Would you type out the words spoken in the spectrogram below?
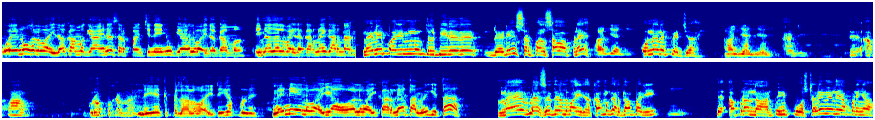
ਉਹ ਇਹਨੂੰ ਹਲਵਾਈ ਦਾ ਕੰਮ ਕਿਹਾ ਹੈ ਨਾ ਸਰਪੰਚ ਨੇ ਇਹਨੂੰ ਕਿਹਾ ਹਲਵਾਈ ਦਾ ਕੰਮ। ਆ। ਇਹਨਾਂ ਦਾ ਹਲਵਾਈ ਦਾ ਕਰਨਾ ਹੀ ਕਰਨਾ। ਨਹੀਂ ਨਹੀਂ ਭਾਜੀ ਮੈਨੂੰ ਦਲਬੀਰੇ ਦੇ ਡੈਡੀ ਸਰਪੰਚ ਸਾਹਿਬ ਆਪਣੇ ਹਾਂਜੀ ਹਾਂਜੀ। ਉਹਨਾਂ ਨੇ ਭੇਜਿਆ ਹੈ ਹਾਂਜੀ ਹਾਂਜੀ ਹਾਂਜੀ। ਹਾਂਜੀ। ਤੇ ਆਪਾਂ ਗਰੁੱਪ ਕਰਨਾ ਨਹੀਂ ਇਹ ਤੇ ਪਹਿਲਾਂ ਹਲਵਾਈ ਨਹੀਂ ਆਪਣੇ। ਨਹੀਂ ਨਹੀਂ ਹਲਵਾਈ ਆਓ ਹਲਵਾਈ ਕਰ ਲਿਆ ਤੁਹਾਨੂੰ ਹੀ ਕੀਤਾ। ਮੈਂ ਵੈਸੇ ਤੇ ਹਲਵਾਈ ਦਾ ਕੰਮ ਕਰਦਾ ਭਾਜੀ। ਤੇ ਆਪਣਾ ਨਾਂ ਤੁਸੀਂ ਪੋਸਟਾਂ ਨਹੀਂ ਵੇਂਦੇ ਆਪਣੀਆਂ?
